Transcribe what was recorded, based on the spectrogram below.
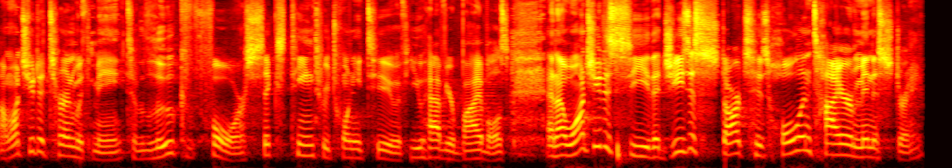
I want you to turn with me to Luke 4 16 through 22, if you have your Bibles. And I want you to see that Jesus starts his whole entire ministry.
